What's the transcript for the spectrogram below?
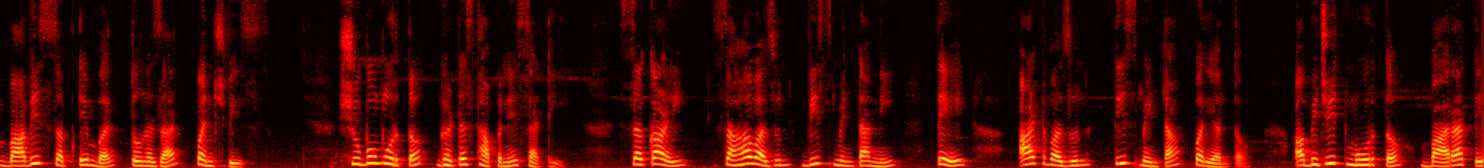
बावीस सप्टेंबर दोन हजार पंचवीस. शुभमुहूर्त घटस्थापनेसाठी. सकाळी सहा वाजून वीस मिनिटांनी ते आठ वाजून तीस मिनिटापर्यंत. अभिजित मुहूर्त बारा ते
